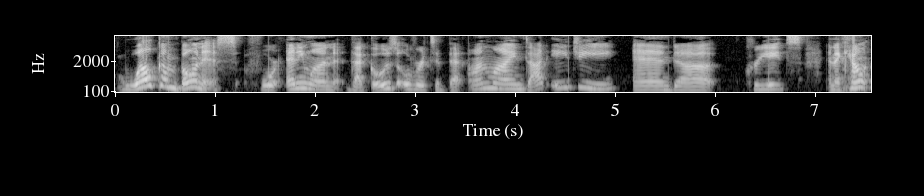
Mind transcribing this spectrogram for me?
welcome bonus for anyone that goes over to betonline.ag and uh, creates an account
